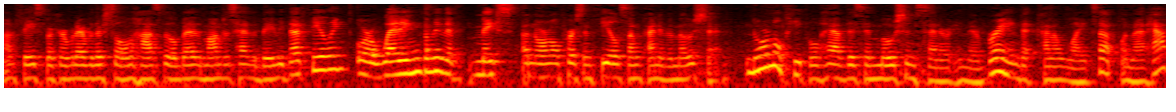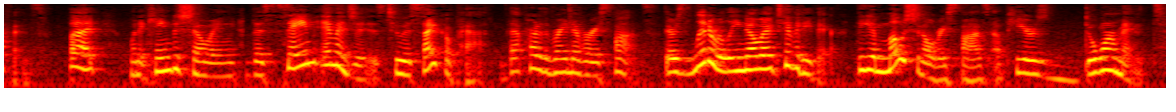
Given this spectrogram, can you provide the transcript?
on Facebook or whatever, they're still in the hospital bed, the mom just had the baby, that feeling, or a wedding, something that makes a normal person feel some kind of emotion. Normal people have this emotion center in their brain that kind of lights up when that happens. But when it came to showing the same images to a psychopath, that part of the brain never responds. There's literally no activity there. The emotional response appears dormant.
